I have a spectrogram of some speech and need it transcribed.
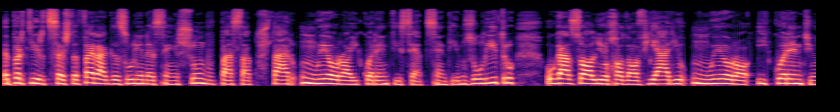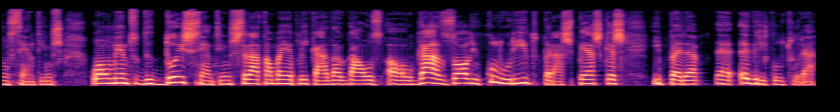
A partir de sexta-feira, a gasolina sem chumbo passa a custar 1,47 euro o litro, o gasóleo rodoviário 1,41 euro. O aumento de 2 cêntimos será também aplicado ao ao gás óleo colorido para as pescas e para a agricultura.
